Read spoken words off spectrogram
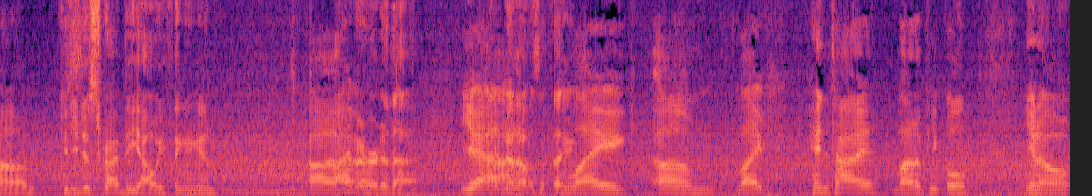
Um, Could you describe the yaoi thing again? uh, I haven't heard of that. Yeah, I didn't know that was a thing. Like, um, like hentai. A lot of people, you know.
